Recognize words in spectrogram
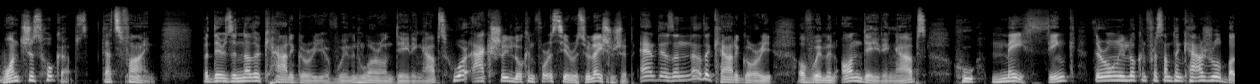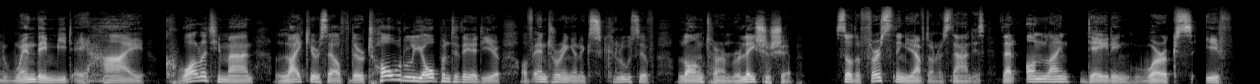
want just hookups. That's fine. But there's another category of women who are on dating apps who are actually looking for a serious relationship. And there's another category of women on dating apps who may think they're only looking for something casual, but when they meet a high quality man like yourself, they're totally open to the idea of entering an exclusive long term relationship. So the first thing you have to understand is that online dating works if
